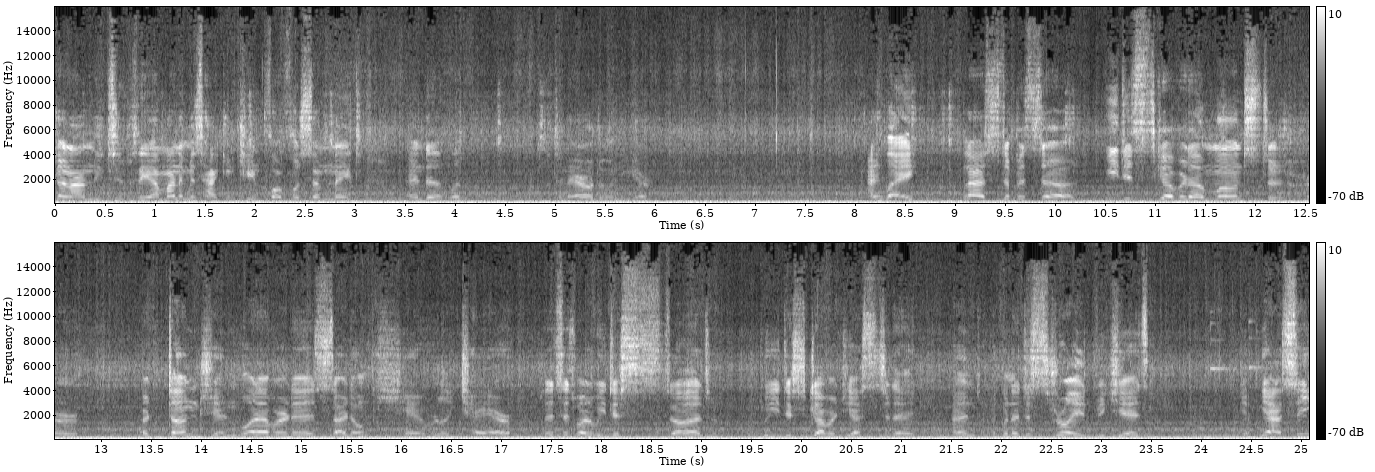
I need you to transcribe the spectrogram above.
going on YouTube today? Uh, my name is Hacking King 4478 and uh, what, what's an arrow doing here? Anyway, last episode we discovered a monster or a dungeon, whatever it is. I don't care, really care. This is what we just uh, we discovered yesterday, and I'm gonna destroy it because yeah, yeah see,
